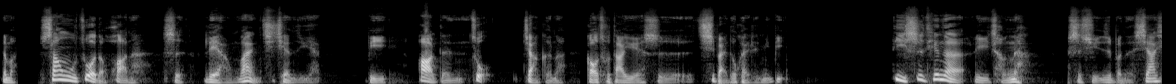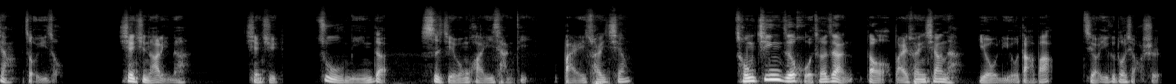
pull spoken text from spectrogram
那么商务座的话呢？是两万七千日元，比二等座价格呢高出大约是七百多块人民币。第四天的旅程呢是去日本的虾巷走一走，先去哪里呢？先去著名的世界文化遗产地白川乡。从金泽火车站到白川乡呢有旅游大巴，只要一个多小时。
